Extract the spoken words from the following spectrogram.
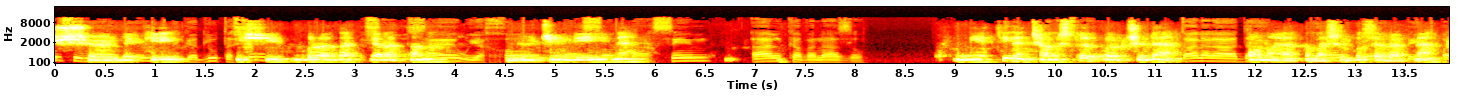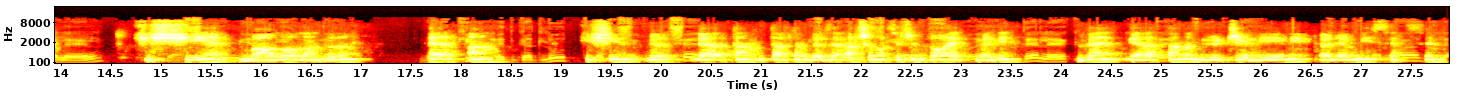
Şöyle ki kişi burada yaratanın yüceliğine niyetiyle çalıştığı ölçüde ona yakınlaşır. Bu sebeple kişiye bağlı olan durum her an kişi yaratan taraftan gözler açılması için dua etmeli ve yaratanın yüceliğini önemli hissetsin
